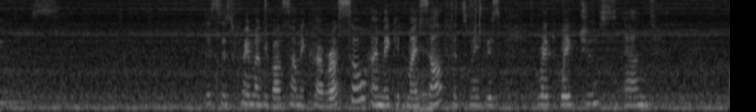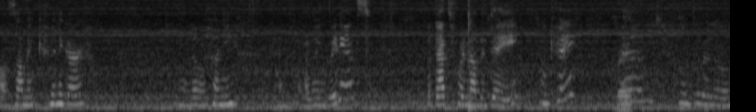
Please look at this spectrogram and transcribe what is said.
use this is crema di balsamica rosso. I make it myself. It's made with red grape juice and balsamic vinegar, a little honey, and other ingredients. But that's for another day. Okay. Right. And we'll do a little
